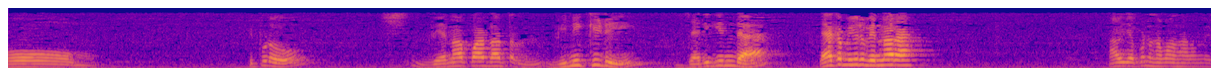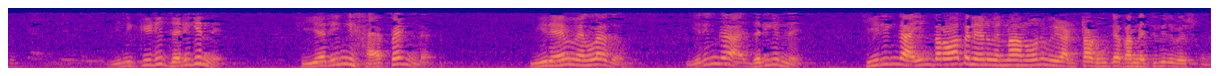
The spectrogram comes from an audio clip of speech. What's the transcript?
ఓం. ఇప్పుడు వినపడట వినికిడి జరిగిందా? లేక మీరు విన్నారా? నాకు చెప్పండి సమాధానం మీరు. వినికిడి జరిగింది. హియరింగ్ హ్యాపెండ్ మీరేం వినలేదు. హియరింగ్ జరిగింది. హియరింగ్ అయిన తర్వాత నేను విన్నాను అని వీడు అంటాడు. ఊరికే తన నెత్తి మీద వేసుకునే.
